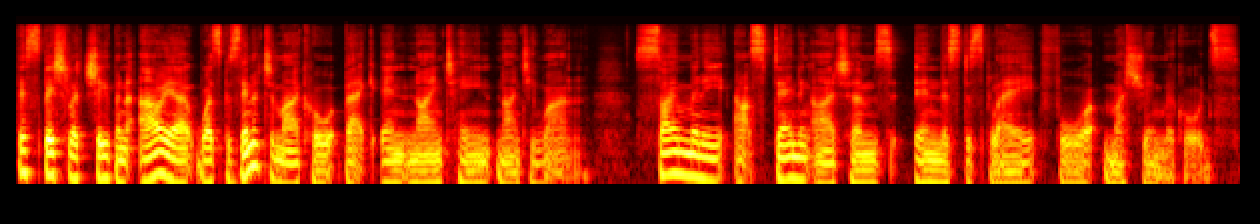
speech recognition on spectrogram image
This special achievement aria was presented to Michael back in 1991. So many outstanding items in this display for Mushroom Records.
